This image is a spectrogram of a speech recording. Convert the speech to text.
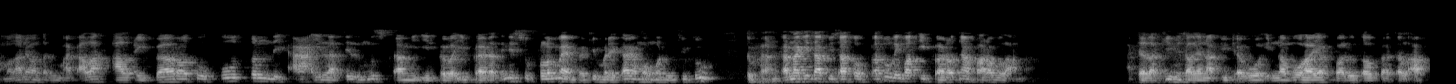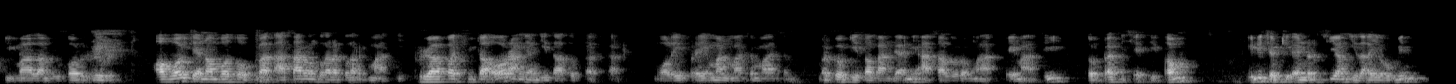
Malah wonten makalah al ibaratu kutun li ailatil mustamiin bahwa ibarat ini suplemen bagi mereka yang mau menuju Tuhan. Karena kita bisa tobat itu lewat ibaratnya para ulama. Ada lagi misalnya Nabi Dawo inna wuha balu taubatal abdi malam yukordir Allah jadi nampak tobat asar yang kelar-kelar mati. Berapa juta orang yang kita tobatkan? Mulai preman macam-macam. Mereka kita kandani asal orang mati, mati tobat jadi tom. Ini jadi energi yang ilah yaumin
